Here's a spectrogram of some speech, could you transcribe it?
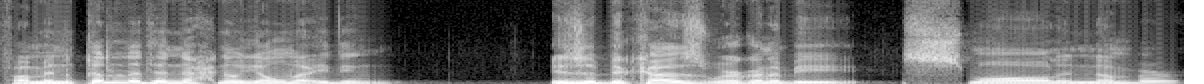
فمن قلة نحن يومئذ Is it because we're going to be small in number?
